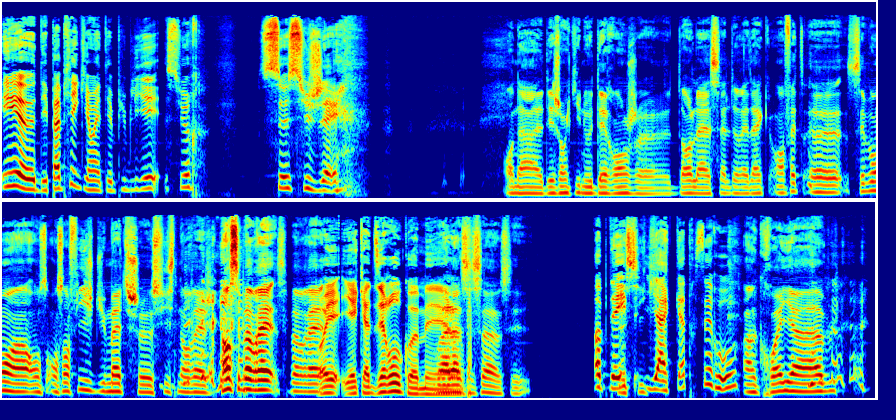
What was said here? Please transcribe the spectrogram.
et euh, des papiers qui ont été publiés sur ce sujet. On a des gens qui nous dérangent euh, dans la salle de rédac. En fait, euh, c'est bon, hein, on, s'en fiche du match euh, Suisse-Norvège. non, c'est pas vrai, c'est pas vrai. Ouais, Il y a 4-0 quoi, mais. voilà, euh, c'est ça, Update, il y a 4-0. incroyable.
